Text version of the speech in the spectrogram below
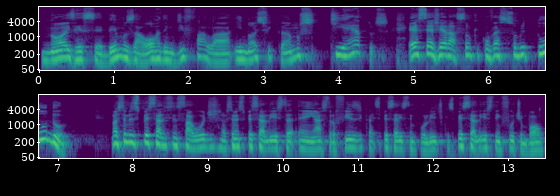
Nós recebemos a ordem de falar e nós ficamos quietos. Essa é a geração que conversa sobre tudo. Nós temos especialista em saúde, nós temos especialista em astrofísica, especialista em política, especialista em futebol,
